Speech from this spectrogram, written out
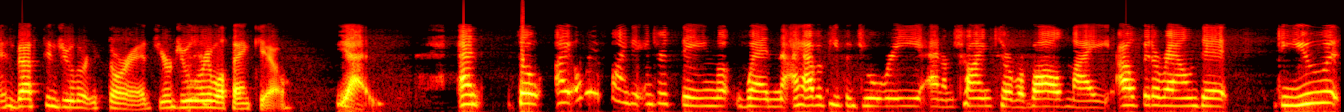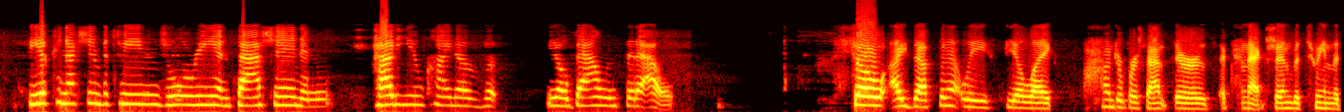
Invest in jewelry storage. Your jewelry will thank you. Yes. And so I always find it interesting when I have a piece of jewelry and I'm trying to revolve my outfit around it. Do you see a connection between jewelry and fashion and how do you kind of, you know, balance it out? So I definitely feel like 100% there's a connection between the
